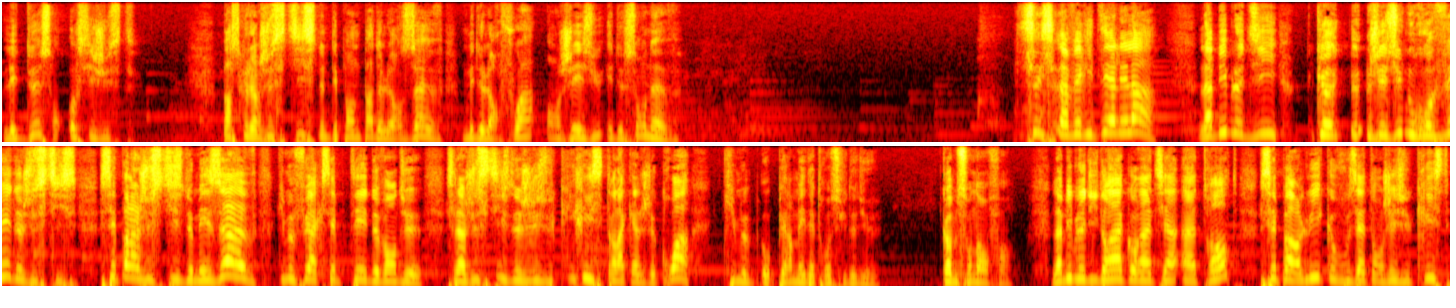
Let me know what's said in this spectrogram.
les deux sont aussi justes. Parce que leur justice ne dépend pas de leurs œuvres, mais de leur foi en Jésus et de son œuvre. C'est la vérité, elle est là. La Bible dit que euh, Jésus nous revêt de justice. C'est pas la justice de mes œuvres qui me fait accepter devant Dieu. C'est la justice de Jésus-Christ dans laquelle je crois qui me permet d'être reçu de Dieu, comme son enfant. La Bible dit dans 1 Corinthiens 1.30, c'est par lui que vous êtes en Jésus-Christ,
